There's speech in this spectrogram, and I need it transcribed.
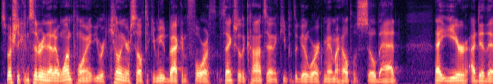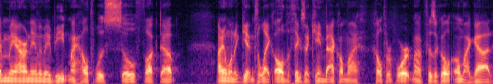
especially considering that at one point you were killing yourself to commute back and forth. Thanks for the content and keep up the good work. Man, my health was so bad. That year I did the MMA hour and the MMA beat, my health was so fucked up. I didn't want to get into like all the things that came back on my health report, my physical. Oh my God.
